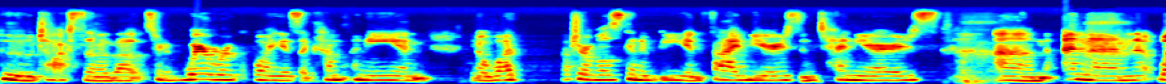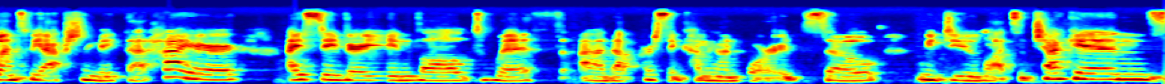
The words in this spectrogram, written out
who talks to them about sort of where we're going as a company and you know what Dribbble is going to be in five years and 10 years. Um, and then once we actually make that hire, I stay very involved with uh, that person coming on board. So we do lots of check ins.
